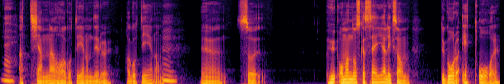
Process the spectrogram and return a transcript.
Nej. att känna och ha gått igenom det du har gått igenom. Mm. Så hur, om man då ska säga liksom, du går då ett år,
